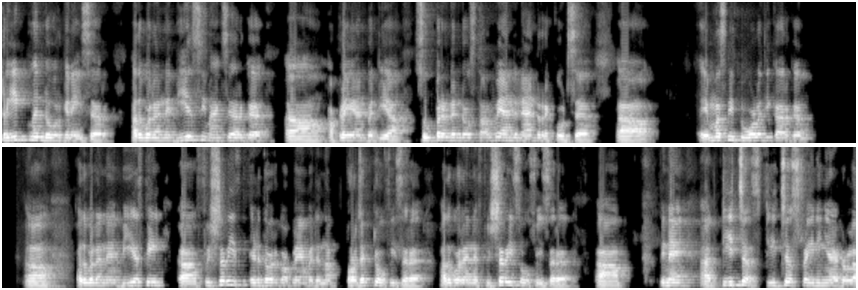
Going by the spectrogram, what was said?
treatment organiser അതുപോലെ തന്നെ ബി എസ് സി മാത്സുകാർക്ക് അപ്ലൈ ചെയ്യാൻ പറ്റിയ superintendent of survey and land records M S C സുവോളജിക്കാർക്ക് അതുപോലെ തന്നെ ബി എസ് സി ഫിഷറീസ് എടുത്തവർക്ക് അപ്ലൈ ചെയ്യാൻ പറ്റുന്ന പ്രൊജക്ട് ഓഫീസർ അതുപോലെ തന്നെ ഫിഷറീസ് ഓഫീസർ പിന്നെ ടീച്ചേഴ്സ് ടീച്ചേഴ്സ് ട്രെയിനിങ് ആയിട്ടുള്ള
